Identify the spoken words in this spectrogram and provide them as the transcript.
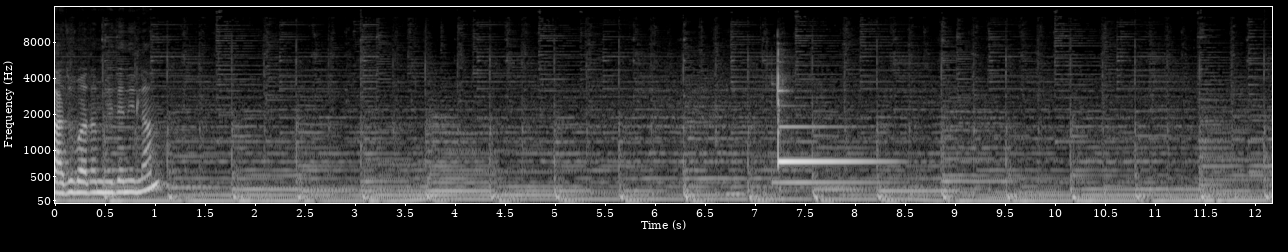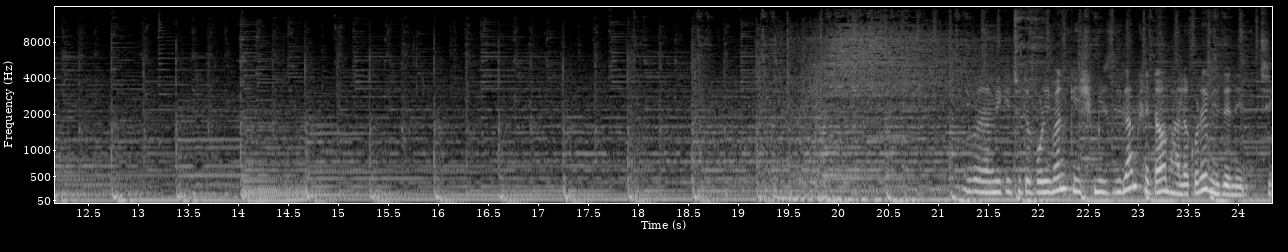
কাজু বাদাম ভেজে নিলাম। এবার আমি কিছুটা পরিমাণ কিশমিশ দিলাম, সেটাও ভালো করে ভেজে নিচ্ছি।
